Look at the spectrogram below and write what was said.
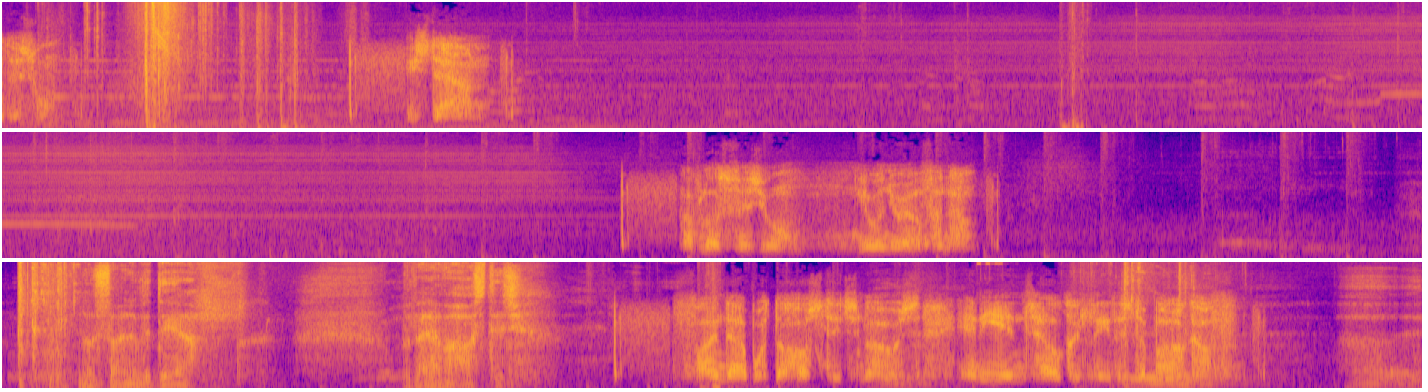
I've this one. He's down. I've lost visual. You're on your own for now. No sign of Hadir. But I have a hostage. Find out what the hostage knows. Any intel could lead us to Barkov. Uh,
